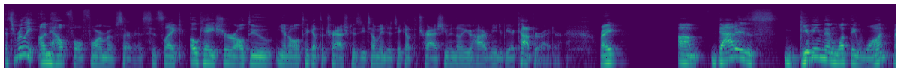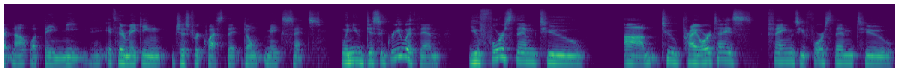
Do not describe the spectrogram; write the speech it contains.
it's a really unhelpful form of service. It's like, okay, sure, I'll do, you know, I'll take out the trash because you tell me to take out the trash, even though you hired me to be a copywriter, right? Um, that is giving them what they want, but not what they need if they're making just requests that don't make sense. When you disagree with them, you force them to um, to prioritize things. You force them to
